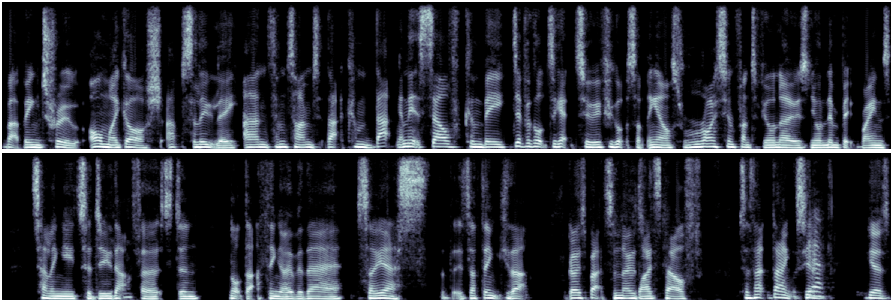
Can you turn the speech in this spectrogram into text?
about being true. Oh my gosh, absolutely. And sometimes that can that in itself can be difficult to get to if you've got something else right in front of your nose and your limbic brain's telling you to do that mm-hmm. first and not that thing over there. So yes, it's, I think that goes back to know thyself. So th- thanks. Yeah. Yes.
